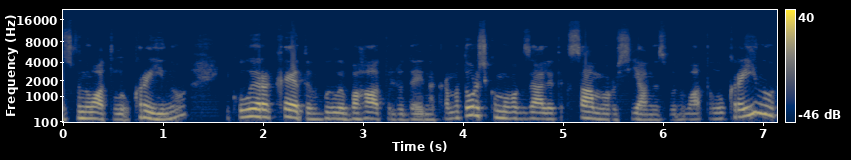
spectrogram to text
звинуватили Україну. І коли ракети вбили багато людей на Краматорському вокзалі, так само росіяни звинуватили Україну.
